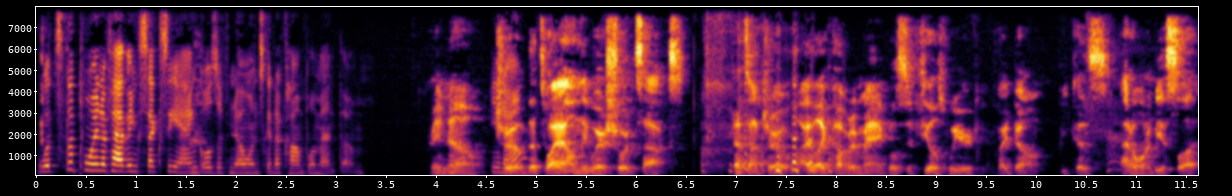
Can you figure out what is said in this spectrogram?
What's the point of having sexy ankles if no one's gonna compliment them? I know. You true. know? That's why I only wear short socks. That's not true. I like covering my ankles. It feels weird if I don't because I don't want to be a slut.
